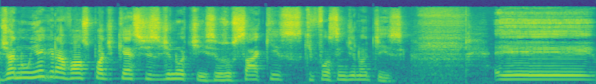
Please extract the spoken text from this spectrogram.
já não ia gravar os podcasts de notícias, os saques que fossem de notícia. E,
